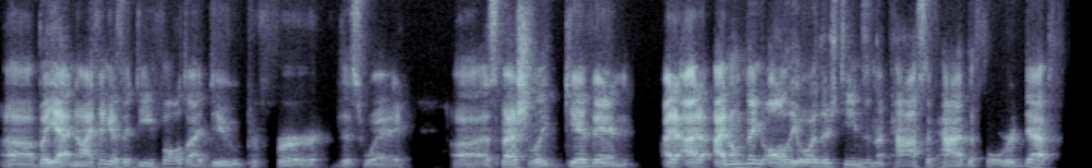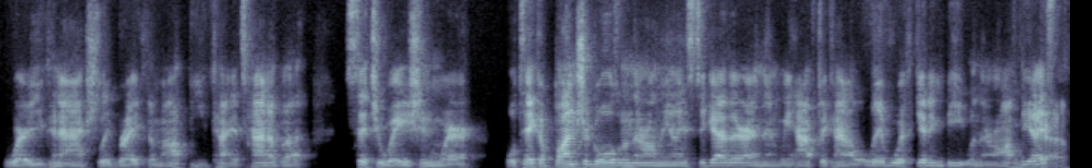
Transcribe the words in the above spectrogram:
Uh, but yeah, no, I think as a default, I do prefer this way, uh, especially given I, I, I don't think all the Oilers teams in the past have had the forward depth where you can actually break them up. You kind it's kind of a situation where we'll take a bunch of goals when they're on the ice together, and then we have to kind of live with getting beat when they're off the yeah. ice.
